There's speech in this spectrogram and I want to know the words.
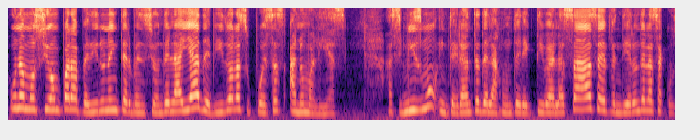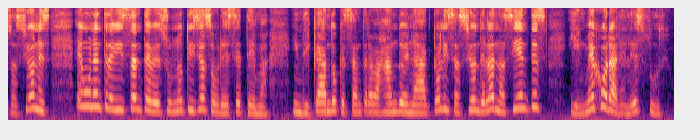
una moción para pedir una intervención de la IA debido a las supuestas anomalías. Asimismo, integrantes de la Junta Directiva de la SAA se defendieron de las acusaciones en una entrevista en TV Sur Noticias sobre este tema, indicando que están trabajando en la actualización de las nacientes y en mejorar el estudio.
